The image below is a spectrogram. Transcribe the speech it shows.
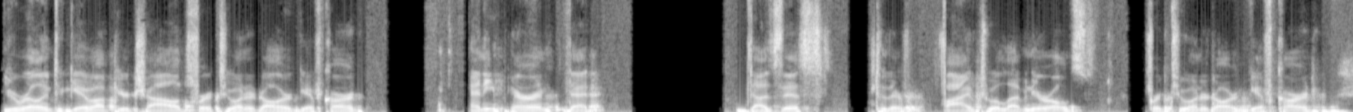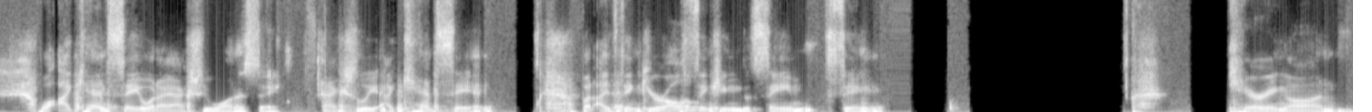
you're willing to give up your child for a $200 gift card? Any parent that does this to their 5 to 11 year olds for a $200 gift card? Well, I can't say what I actually want to say. Actually, I can't say it. But I think you're all thinking the same thing carrying on.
